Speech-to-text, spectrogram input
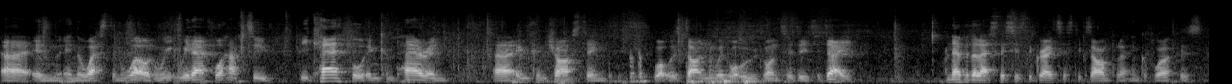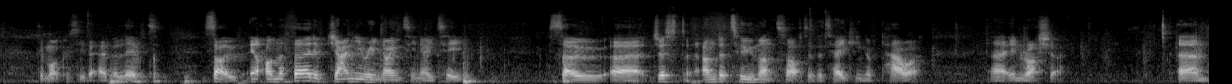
uh, in, in the Western world. And we, we therefore have to be careful in comparing, uh, in contrasting what was done with what we would want to do today. Nevertheless, this is the greatest example, I think, of workers' democracy that ever lived. So, on the 3rd of January 1918, so, uh, just under two months after the taking of power uh, in Russia, um,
